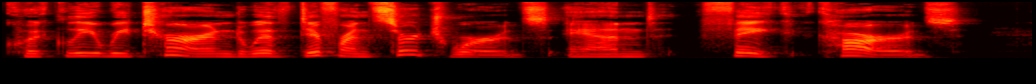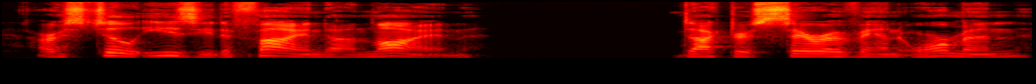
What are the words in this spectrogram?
quickly returned with different search words, and fake cards are still easy to find online. Dr. Sarah Van Orman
